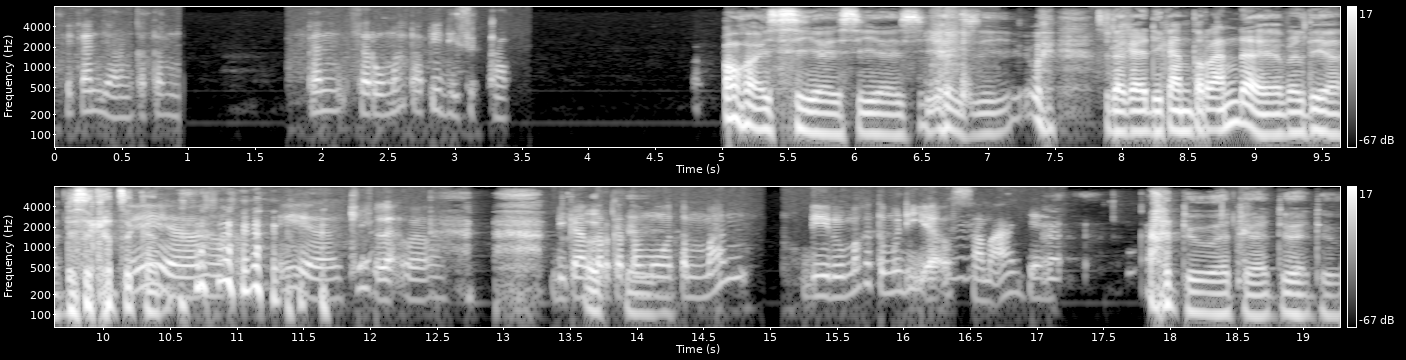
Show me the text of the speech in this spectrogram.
tapi kan jarang ketemu. Kan serumah tapi disekat oh I see I see I see I see. Sudah kayak di kantor anda ya berarti ya desekat-sekat iya iya gila wah. di kantor Oke. ketemu teman di rumah ketemu dia oh, sama aja Aduh, aduh, aduh, aduh.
